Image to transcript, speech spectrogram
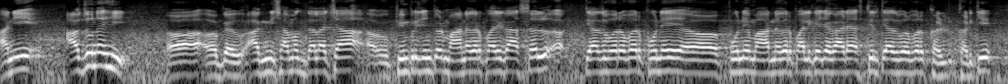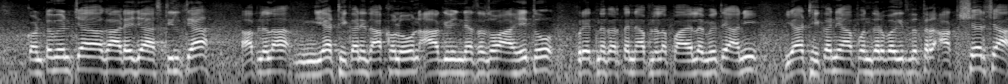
आणि अजूनही ग- अग्निशामक दलाच्या पिंपरी चिंचवड महानगरपालिका असेल त्याचबरोबर पुणे पुणे महानगरपालिकेच्या गाड्या असतील त्याचबरोबर खड खडकी कंटोन्मेंटच्या गाड्या ज्या असतील त्या आपल्याला या ठिकाणी दाखल होऊन आग विझण्याचा जो आहे तो प्रयत्न करताना आपल्याला पाहायला मिळते. आणि या ठिकाणी आपण जर बघितलं तर अक्षरशः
